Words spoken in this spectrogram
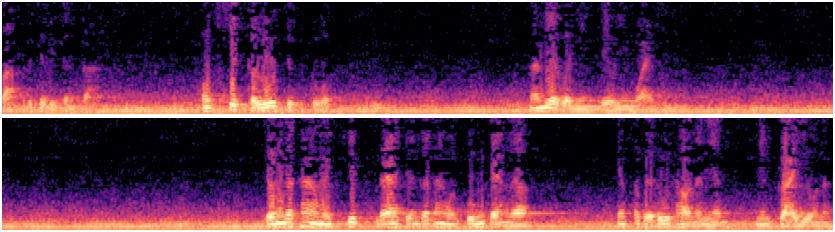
บาปวิจริตต่างๆพอคิดก็รู้สึกตัว นั่นเรียกว่ายิงเร็วยิงไวจนกระทั่งมันคิดแล้วจนกระทั่งมันปรุงแต่งแล้ว ยังเข้าไปรู้เท่านั้นยังยังไกลอยู่นะ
